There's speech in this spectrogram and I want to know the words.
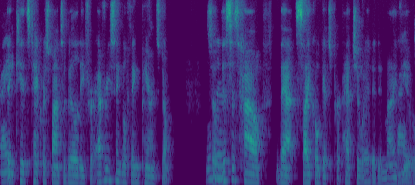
right. that kids take responsibility for every single thing parents don't. Mm-hmm. So this is how that cycle gets perpetuated in my right. view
